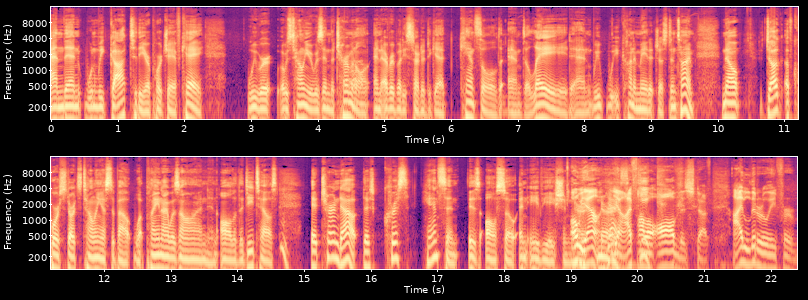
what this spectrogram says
And then when we got to the airport, JFK, we were I was telling you it was in the terminal and everybody started to get canceled and delayed and we, we kind of made it just in time. Now, Doug of course starts telling us about what plane I was on and all of the details. Hmm. It turned out this Chris Hansen is also an aviation Oh yeah, nerd. yeah. I follow all this stuff. I literally for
